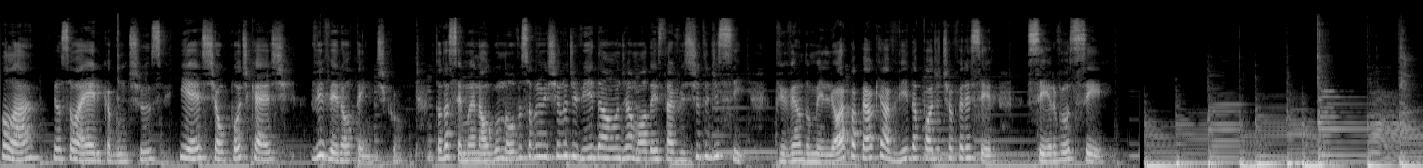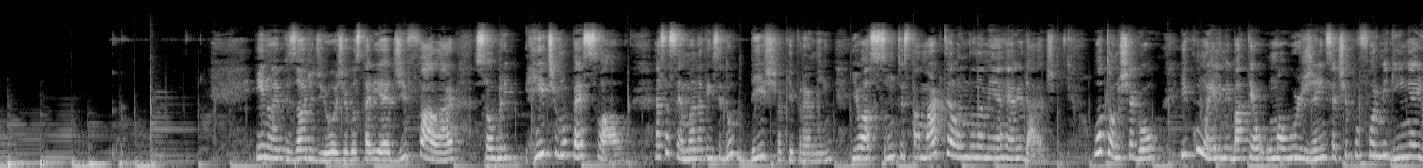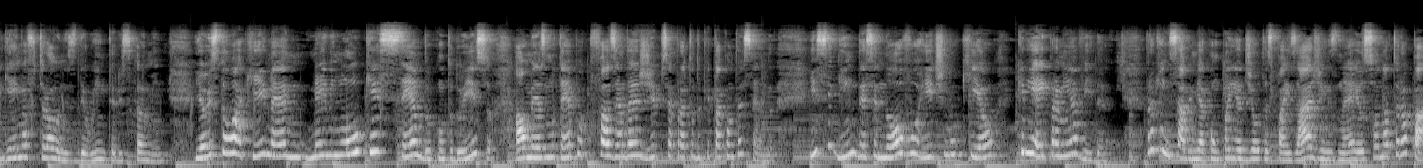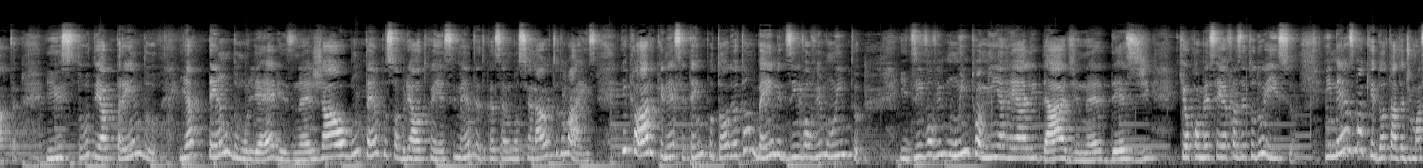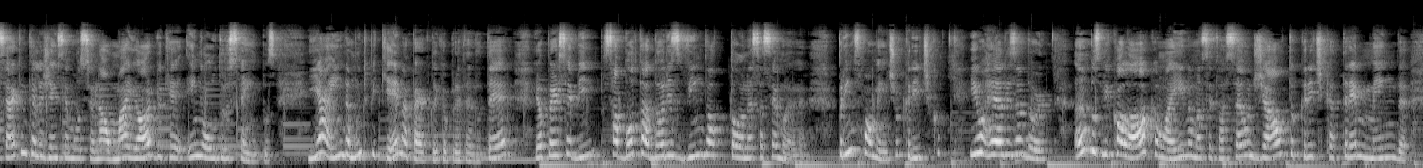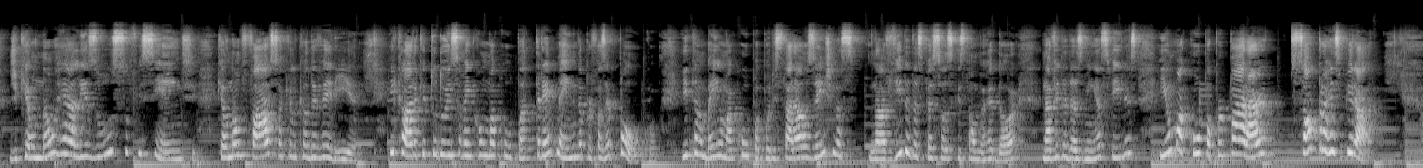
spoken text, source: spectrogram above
Olá, eu sou a Erika Bunchus e este é o podcast Viver Autêntico. Toda semana algo novo sobre um estilo de vida onde a moda é estar vestido de si, vivendo o melhor papel que a vida pode te oferecer, ser você. E no episódio de hoje eu gostaria de falar sobre ritmo pessoal. Essa semana tem sido um bicho aqui para mim e o assunto está martelando na minha realidade. O outono chegou e com ele me bateu uma urgência tipo formiguinha e Game of Thrones, The Winter is Coming. E eu estou aqui, né, meio enlouquecendo com tudo isso, ao mesmo tempo fazendo a egípcia para tudo que está acontecendo. E seguindo esse novo ritmo que eu criei para minha vida. Para quem sabe me acompanha de outras paisagens, né, eu sou naturopata e estudo e aprendo e atendo mulheres, né, já há algum tempo sobre autoconhecimento, educação emocional e tudo mais. E claro que nesse tempo todo eu também me desenvolvi muito e desenvolvi muito a minha realidade, né, desde que eu comecei a fazer tudo isso. E mesmo aqui dotada de uma certa inteligência emocional maior do que em outros tempos, e ainda muito pequena perto da que eu pretendo ter, eu percebi sabotadores vindo à tona essa semana, principalmente o crítico e o realizador. Ambos me colocam aí numa situação de autocrítica tremenda, de que eu não realizo o suficiente, que eu não faço aquilo que eu deveria. E claro que tudo isso vem com uma culpa tremenda por fazer pouco, e também uma culpa por estar ausente nas, na vida das pessoas que estão ao meu redor, na vida das minhas filhas, e uma culpa por parar só para respirar.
